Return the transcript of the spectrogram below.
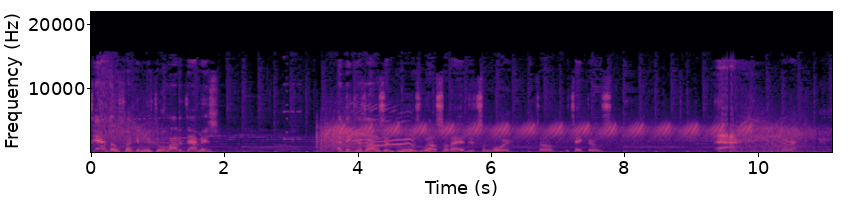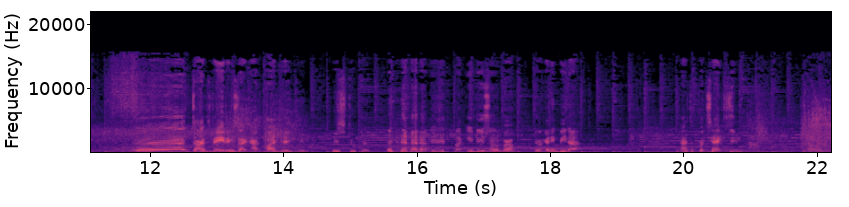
Damn, those fucking moves do a lot of damage. I think because I was in blue as well, so that it did some more. So we take those. Ah. All right. Uh, Darth Vader, he's like, I, I hate you. He's stupid. Fuck you, do something, bro. You're getting beat up. I have to protect you. Uh oh.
